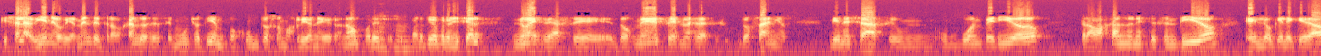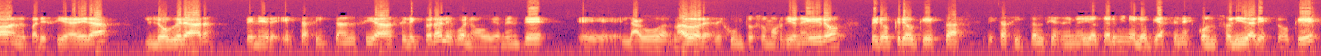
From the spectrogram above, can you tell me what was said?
que ya la viene obviamente trabajando desde hace mucho tiempo juntos somos Río Negro no por eso su partido provincial no es de hace dos meses no es de hace dos años viene ya hace un, buen periodo trabajando en este sentido. Eh, lo que le quedaba me parecía era lograr tener estas instancias electorales, bueno, obviamente eh, la gobernadora es de Juntos Somos Río Negro, pero creo que estas, estas instancias de medio término lo que hacen es consolidar esto, que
